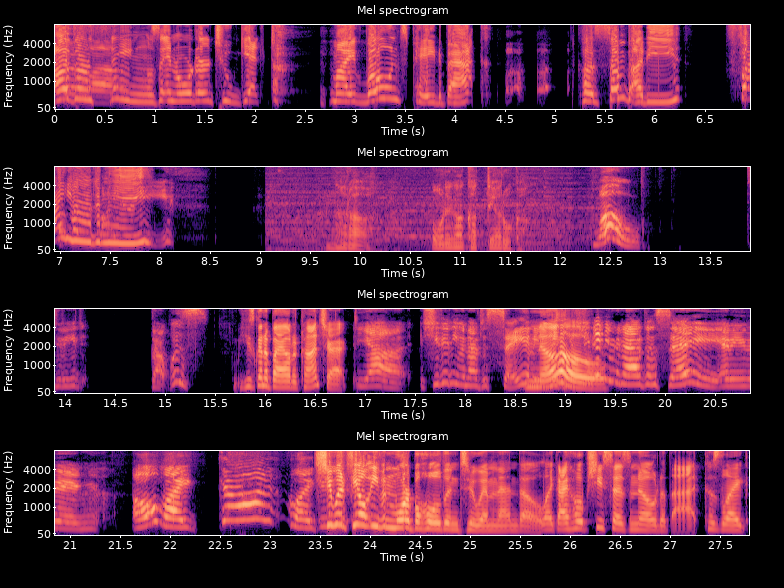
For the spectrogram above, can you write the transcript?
so, other uh, things in order to get my loans paid back. Cause somebody fired me. なら俺が買ってやろうか Whoa. Did he? That was. He's gonna buy out a contract. Yeah. She didn't even have to say anything. No. She didn't even have to say anything. Oh my god. Like She would feel even more beholden to him then, though. Like, I hope she says no to that, because like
